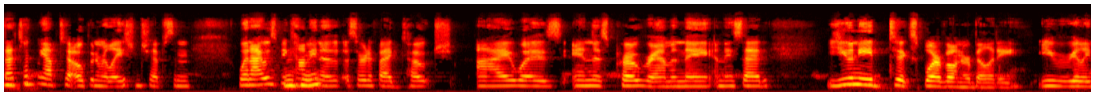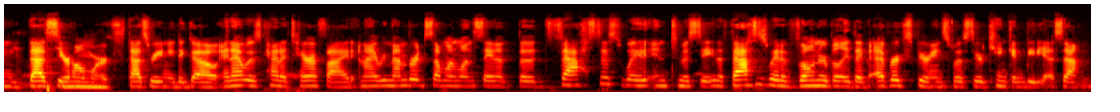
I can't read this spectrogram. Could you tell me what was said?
that mm-hmm. took me up to open relationships. And when I was becoming mm-hmm. a, a certified coach, I was in this program, and they and they said, you need to explore vulnerability you really that's your homework. That's where you need to go. And i was kind of terrified. And i remembered someone once saying that the fastest way to intimacy the fastest way to vulnerability they've ever experienced was through kink and bdsm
